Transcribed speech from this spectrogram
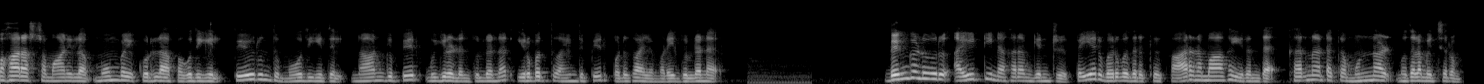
மகாராஷ்டிர மாநிலம் மும்பை குர்லா பகுதியில் பேருந்து மோதியதில் நான்கு பேர் உயிரிழந்துள்ளனர். இருபத்தி ஐந்து பேர் படுகாயமடைந்துள்ளனர். பெங்களூரு ஐடி நகரம் என்று பெயர் வருவதற்கு காரணமாக இருந்த கர்நாடக முன்னாள் முதலமைச்சரும்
